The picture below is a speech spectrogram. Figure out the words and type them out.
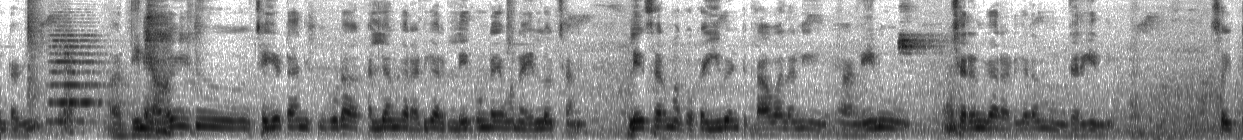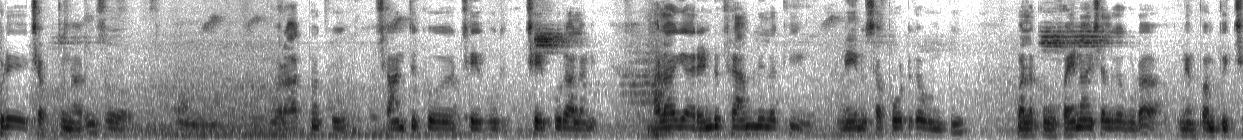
ఉంటుంది. దీన్ని అవాయిడ్ చేయటానికి కూడా కళ్యాణ్ గారు అడిగారు. లేకుండా ఏమైనా వెళ్ళొచ్చాను లేదు సార్ మాకు ఒక ఈవెంట్ కావాలని నేను చరణ్ గారు అడగడం జరిగింది. సో ఇప్పుడే చెప్తున్నారు. సో వారి ఆత్మకు శాంతి చేకూర్ చేకూరాలని. అలాగే ఆ రెండు ఫ్యామిలీలకి నేను సపోర్ట్గా ఉంటూ వాళ్ళకు ఫైనాన్షియల్గా కూడా నేను పంపించి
